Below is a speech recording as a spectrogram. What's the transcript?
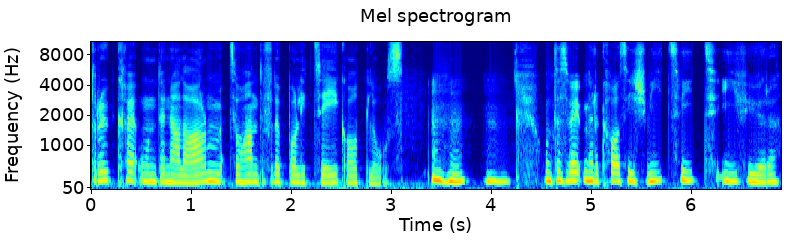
drücken und ein Alarm zuhanden der Polizei geht los. Mhm, mhm. Und das wird man quasi schweizweit einführen?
